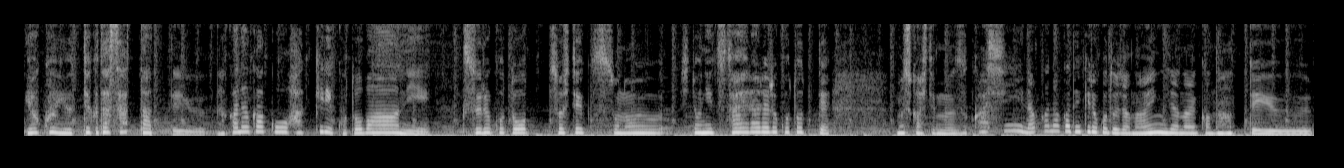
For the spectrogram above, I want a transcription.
よく言ってくださったっていうなかなかこうはっきり言葉にすることそしてその人に伝えられることってもしかして難しいなかなかできることじゃないんじゃないかなっていう。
